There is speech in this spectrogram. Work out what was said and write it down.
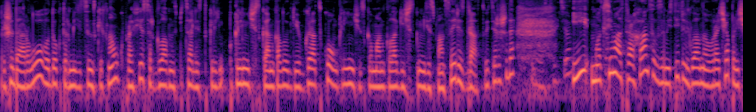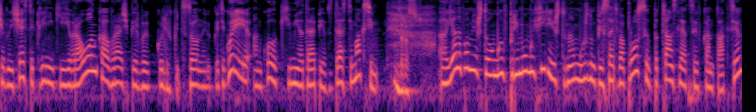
Рашида Орлова, доктор медицинских наук, профессор, главный специалист по клинической онкологии в городском клиническом онкологическом диспансере. Здравствуйте, Рашида. Здравствуйте. И Максим Астраханцев, заместитель главного врача по лечебной части клиники Евроонко, врач первой квалификационной категории, онколог-химиотерапевт терапевт. Здравствуйте, Максим. Здравствуйте. А, я напомню, что мы в прямом эфире, и что нам можно писать вопросы под трансляцией ВКонтакте,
